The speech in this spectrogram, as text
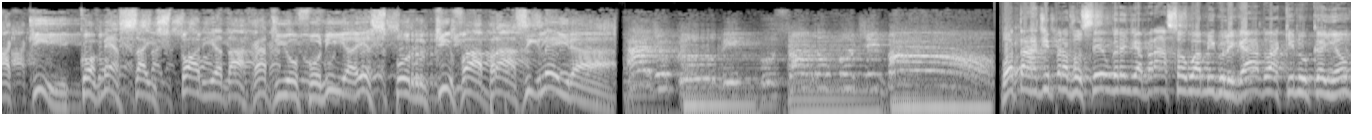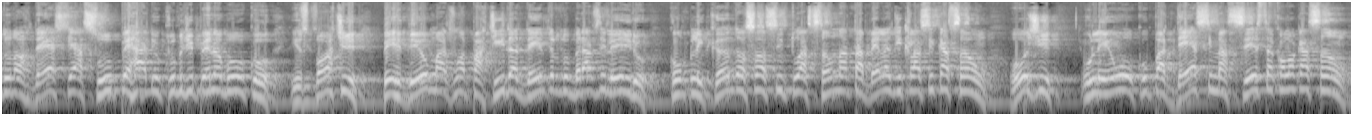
Aqui começa a história da radiofonia esportiva brasileira. Rádio Clube, o som do futebol. Boa tarde para você, um grande abraço ao amigo ligado aqui no Canhão do Nordeste, a Super Rádio Clube de Pernambuco. Esporte perdeu mais uma partida dentro do Brasileiro, complicando a sua situação na tabela de classificação. Hoje o Leão ocupa a 16 colocação,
